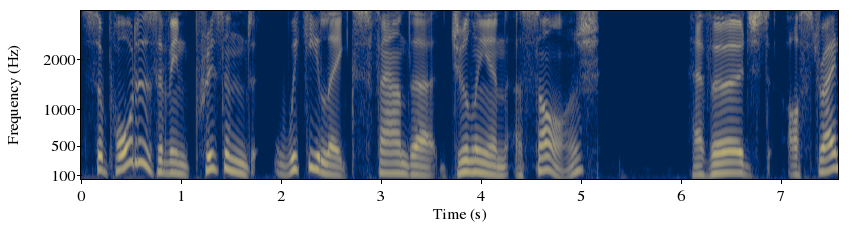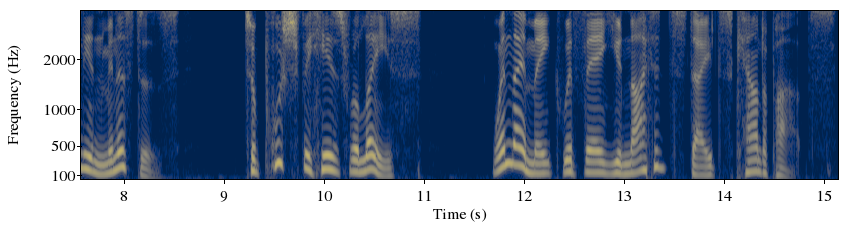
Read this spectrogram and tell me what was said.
Supporters of imprisoned WikiLeaks founder Julian Assange have urged Australian ministers to push for his release when they meet with their United States counterparts.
